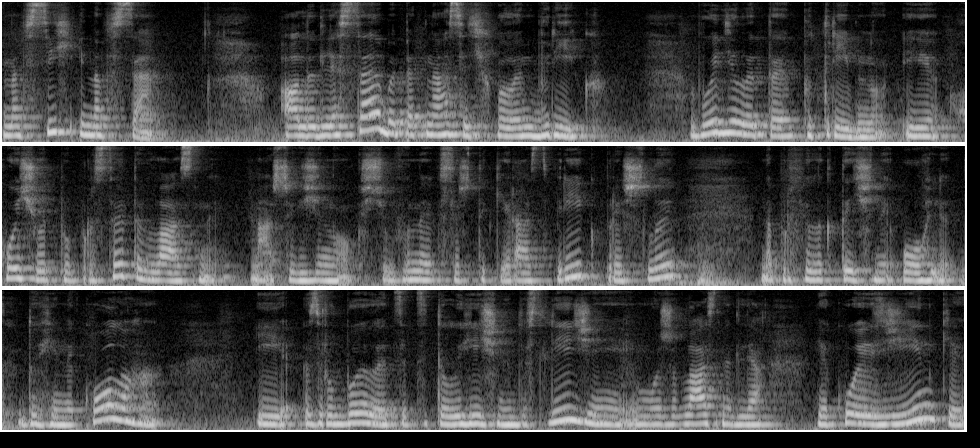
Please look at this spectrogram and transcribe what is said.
на всіх і на все. Але для себе 15 хвилин в рік виділити потрібно. І хочу от попросити власне наших жінок, щоб вони все ж таки раз в рік прийшли на профілактичний огляд до гінеколога і зробили це цитологічне дослідження. І може, власне, для якоїсь жінки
